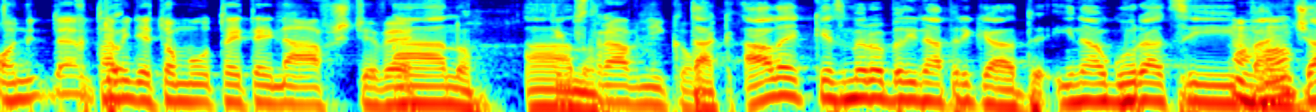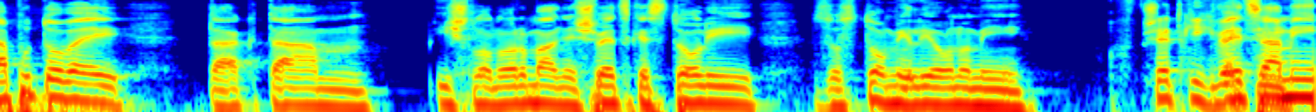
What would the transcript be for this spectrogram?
On, tam ide tomu, tej, tej návšteve, Áno, áno. tým strávnikom. Tak, ale keď sme robili napríklad inaugurácii Aha. pani Čaputovej, tak tam išlo normálne švedské stoly so 100 miliónmi Všetkých vecí. vecami.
